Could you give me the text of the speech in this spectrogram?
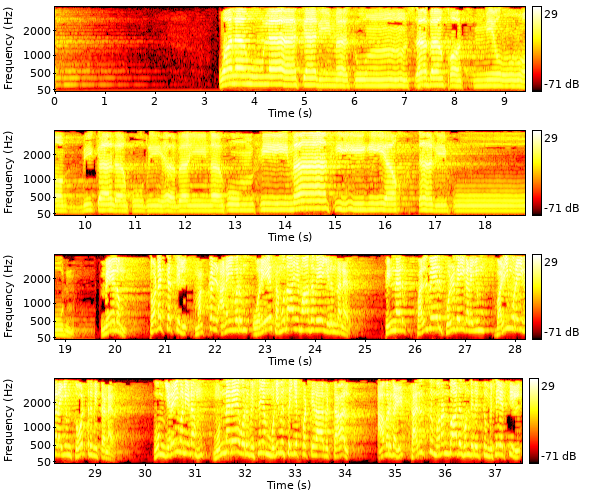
وَلَوْلَا كَلِمَةٌ سَبَقَتْ مِنْ رَبِّكَ لَقُضِيَ بَيْنَهُمْ فِيمَا فِيهِ يَخْتَلِفُونَ மேலும் தொடக்கத்தில் மக்கள் அனைவரும் ஒரே சமுதாயமாகவே இருந்தனர் பின்னர் பல்வேறு கொள்கைகளையும் வழிமுறைகளையும் தோற்றுவித்தனர் உம் இறைவனிடம் முன்னரே ஒரு விஷயம் முடிவு செய்யப்பட்டிராவிட்டால் அவர்கள் கருத்து முரண்பாடு கொண்டிருக்கும் விஷயத்தில்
